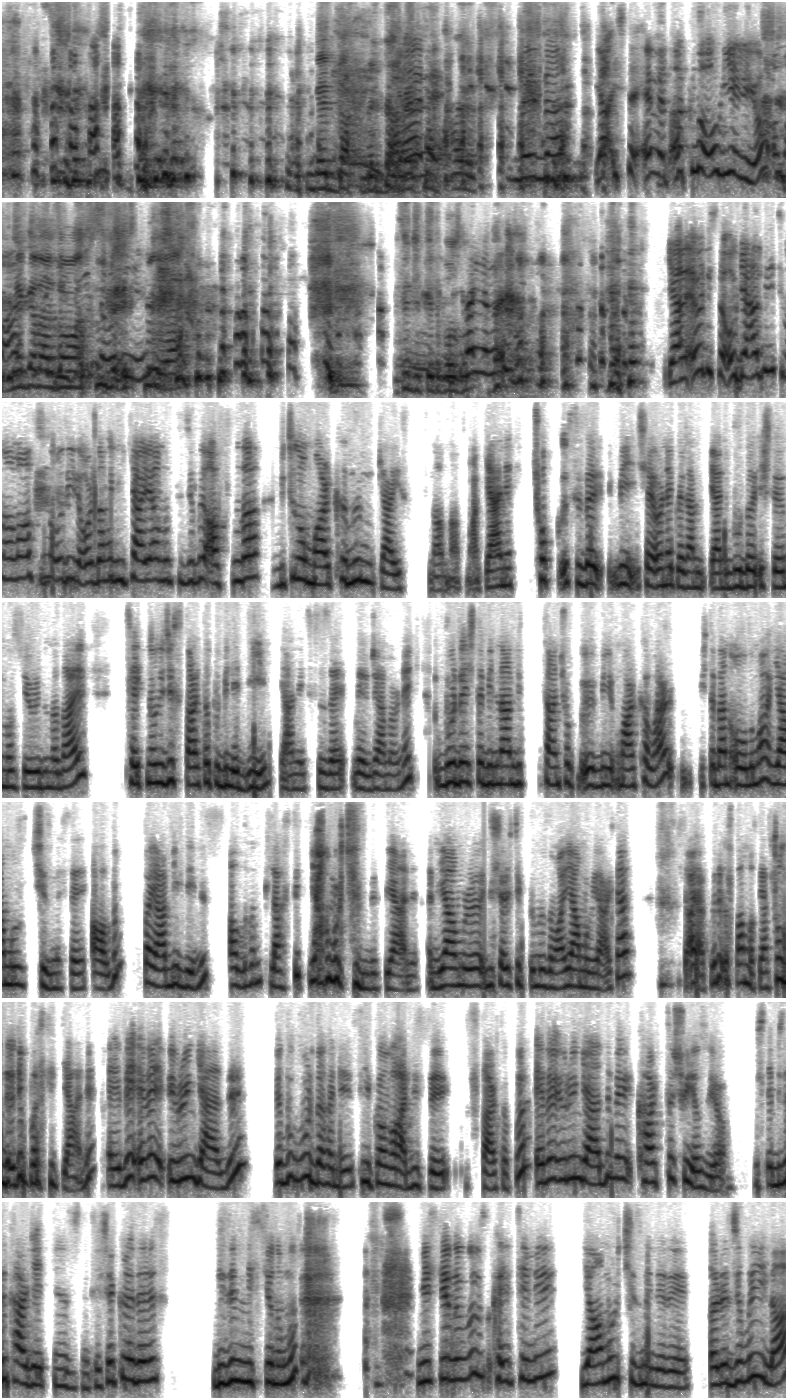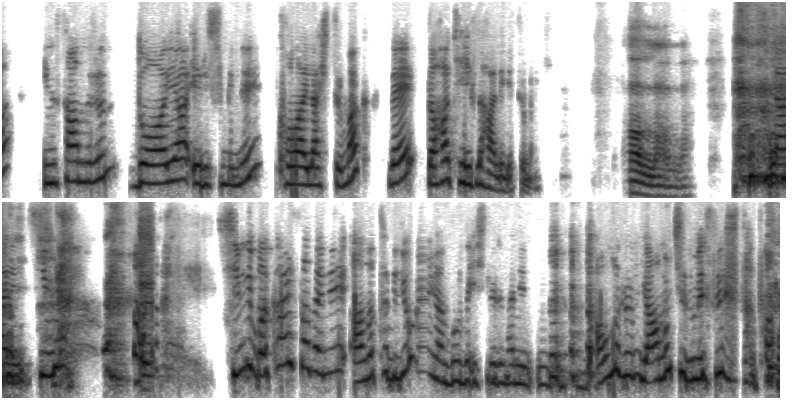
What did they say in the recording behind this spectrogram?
meddah, meddah. Yani, meddah. Ya işte evet aklı o geliyor ama ne kadar zamansız bir espri ya. Bütün ciddiyeti bozdu. yani evet işte o geldiği için ama aslında o değil. Orada hani hikaye anlatıcılığı aslında bütün o markanın hikayesini anlatmak. Yani çok size bir şey örnek vereceğim. Yani burada işlerin nasıl yürüdüğüne dair teknoloji startup'ı bile değil. Yani size vereceğim örnek. Burada işte bilinen bir tane çok bir marka var. İşte ben oğluma yağmur çizmesi aldım. Bayağı bildiğiniz Allah'ın plastik yağmur çizmesi yani. Hani yağmuru dışarı çıktığınız zaman yağmur yağarken işte ayakları ıslanması. Yani son derece basit yani. E, ve eve ürün geldi. Ve bu burada hani Silikon Vadisi startup'ı. Eve ürün geldi ve kartta şu yazıyor. İşte bizi tercih ettiğiniz için teşekkür ederiz. Bizim misyonumuz misyonumuz kaliteli yağmur çizmeleri aracılığıyla insanların doğaya erişimini kolaylaştırmak ve daha keyifli hale getirmek. Allah Allah. Yani şimdi Şimdi bakarsan hani anlatabiliyor muyum yani burada işlerin hani Allah'ım yağmur çizmesi satan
